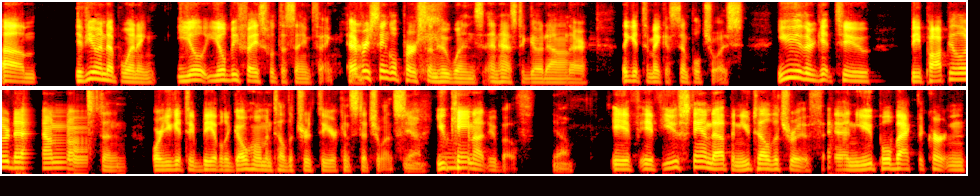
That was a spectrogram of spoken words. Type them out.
um, if you end up winning, you'll you'll be faced with the same thing. Sure. Every single person who wins and has to go down there, they get to make a simple choice. You either get to be popular down in Austin, or you get to be able to go home and tell the truth to your constituents. Yeah. You Mhm. cannot do both. Yeah. If if you stand up and you tell the truth and you pull back the curtain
